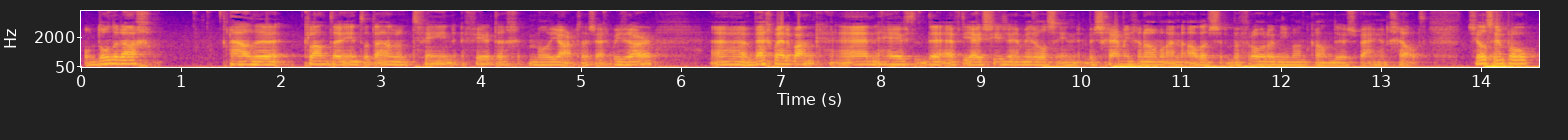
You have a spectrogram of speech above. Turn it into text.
Op donderdag haalden klanten in totaal zo'n 42 miljard. Dat is echt bizar. Uh, weg bij de bank en heeft de FDIC ze inmiddels in bescherming genomen en alles bevroren. Niemand kan dus bij hun geld. Het is heel simpel.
